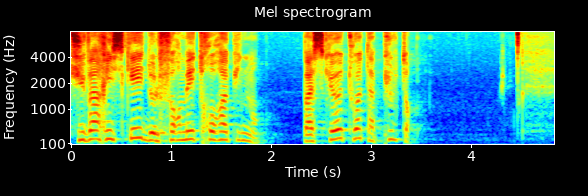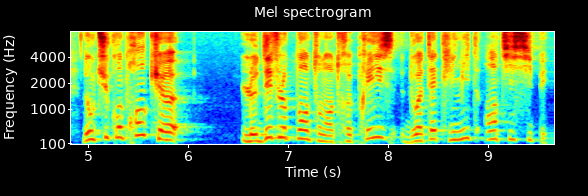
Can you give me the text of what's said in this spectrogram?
tu vas risquer de le former trop rapidement parce que toi, tu n'as plus le temps. Donc tu comprends que le développement de ton entreprise doit être limite anticipé.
